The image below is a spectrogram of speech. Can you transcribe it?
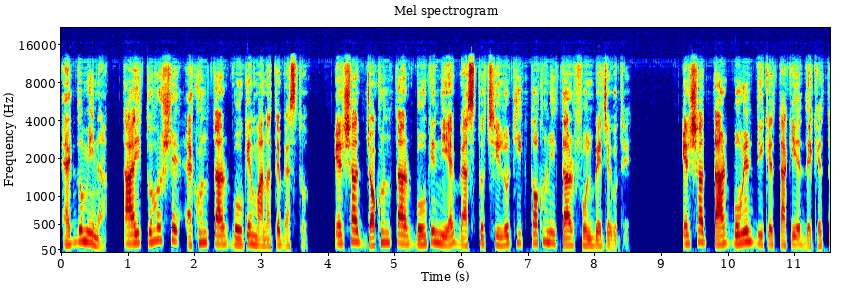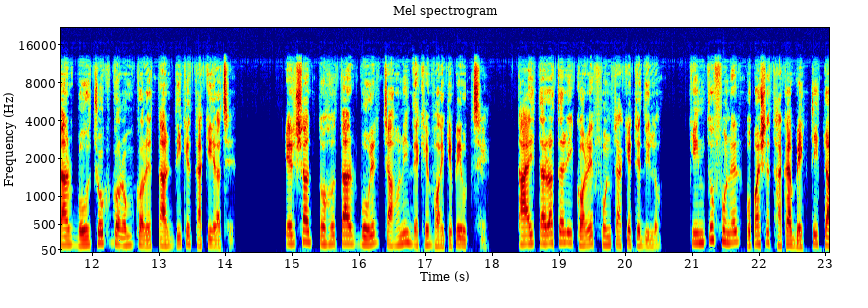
একদমই না। তাই তো সে এখন তার বউকে মানাতে ব্যস্ত। এরশাদ যখন তার বউকে নিয়ে ব্যস্ত ছিল ঠিক তখনই তার ফোন বেজে ওঠে। এরশাদ তার বউয়ের দিকে তাকিয়ে দেখে তার বউ চোখ গরম করে তার দিকে তাকিয়ে আছে। এরশাদ তহ তার বউয়ের চাহনি দেখে ভয় কেঁপে উঠছে। তাই তাড়াতাড়ি করে ফোনটা কেটে দিল। কিন্তু ফোনের ওপাশে থাকা ব্যক্তিটা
